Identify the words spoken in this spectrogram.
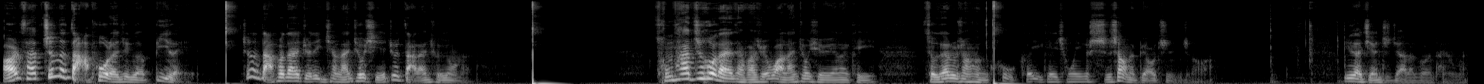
而他真的打破了这个壁垒，真的打破大家觉得以前篮球鞋就是打篮球用的。从他之后，大家才发觉哇，篮球鞋原来可以走在路上很酷，可以可以成为一个时尚的标志，你知道吗？又在剪指甲了，各位朋友们。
